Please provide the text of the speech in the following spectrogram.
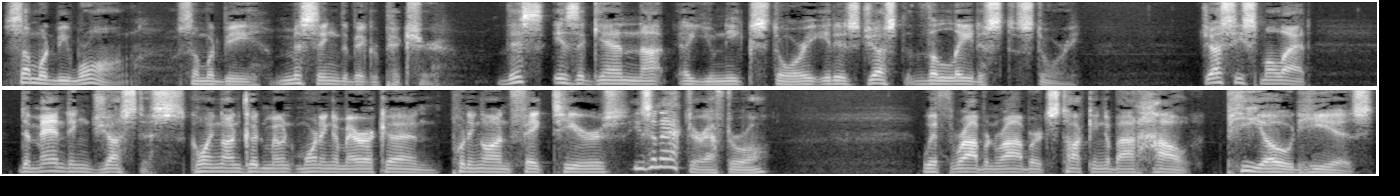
Some would be wrong. Some would be missing the bigger picture. This is again not a unique story. It is just the latest story. Jussie Smollett demanding justice, going on Good Morning America and putting on fake tears. He's an actor, after all with Robin Roberts talking about how PO'd he is.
